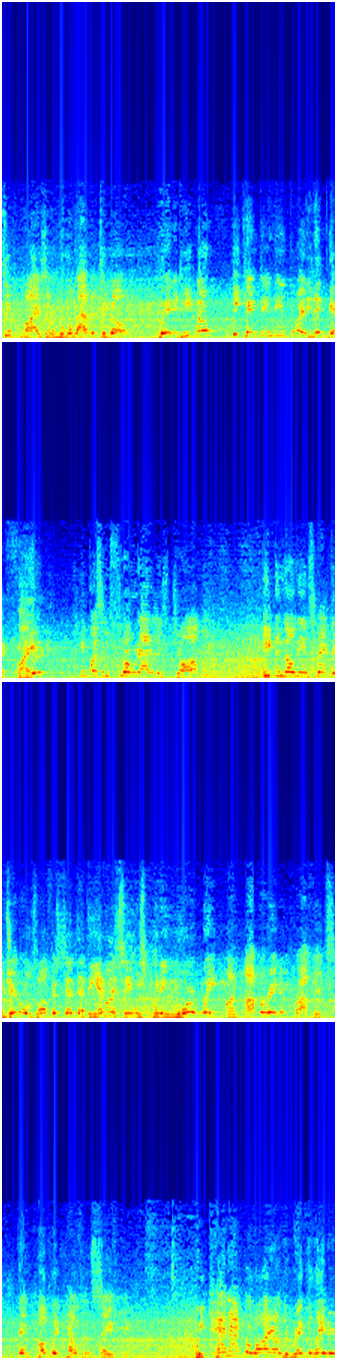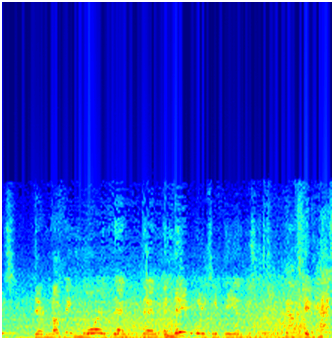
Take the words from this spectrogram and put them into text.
supervisor who allowed it to go. Where did he go? He came to Indian Point. He didn't get fired. He wasn't thrown out of his job. Even though the Inspector General's office said that the NRC was putting more weight on operator profits than public health and safety. We cannot rely on the regulators they're nothing more than, than enablers of the industry. It has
